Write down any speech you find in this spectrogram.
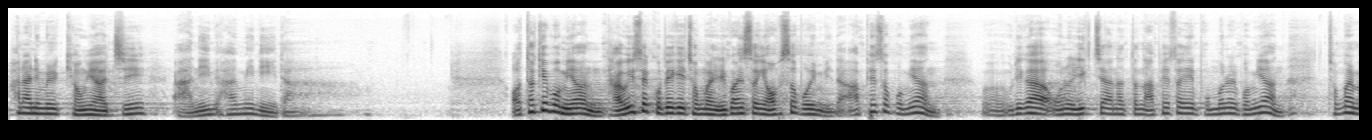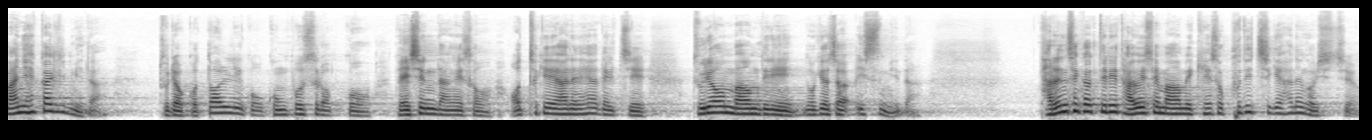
하나님을 경외하지 아니함이니이다. 어떻게 보면 다윗의 고백이 정말 일관성이 없어 보입니다. 앞에서 보면 어, 우리가 오늘 읽지 않았던 앞에서의 본문을 보면 정말 많이 헷갈립니다. 두렵고 떨리고 공포스럽고 배신당해서 어떻게 해야 될지 두려운 마음들이 녹여져 있습니다. 다른 생각들이 다윗의 마음에 계속 부딪히게 하는 것이죠.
